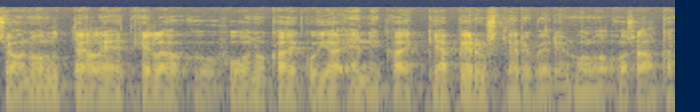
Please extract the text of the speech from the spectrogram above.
se on ollut tällä hetkellä huono kaiku ja ennen kaikkea perusterveydenhuollon osalta,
